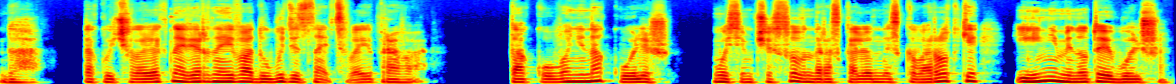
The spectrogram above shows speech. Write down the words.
«Да, такой человек, наверное, и в аду будет знать свои права. Такого не наколешь. Восемь часов на раскаленной сковородке и ни минуты и больше.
